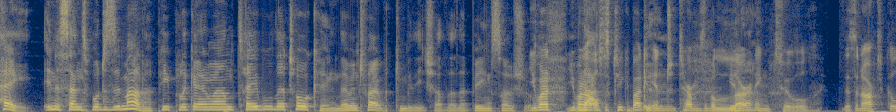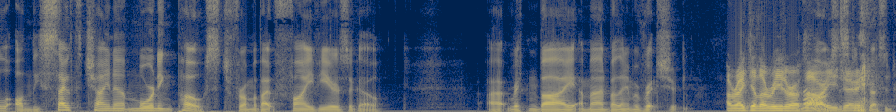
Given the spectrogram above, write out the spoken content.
Hey, in a sense, what does it matter? People are getting around the table, they're talking, they're interacting with each other, they're being social. You want to you want to also talk about it in terms of a learning tool. There's an article on the South China Morning Post from about five years ago, uh, written by a man by the name of Richard. A regular reader of No, that, are you, just Jamie? interested.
